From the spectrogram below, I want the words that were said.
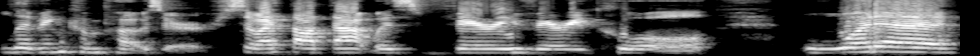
living composer. So I thought that was very, very cool. What a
